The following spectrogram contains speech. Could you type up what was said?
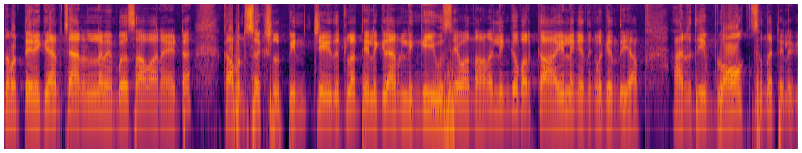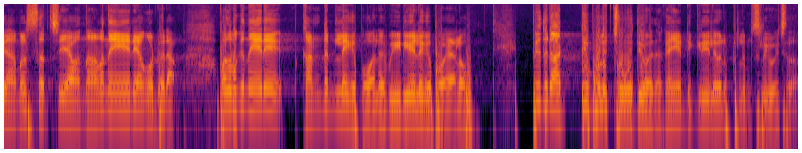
നമ്മൾ ടെലിഗ്രാം ചാനലിലെ മെമ്പേഴ്സ് ആവാനായിട്ട് കമന്റ് സെക്ഷനിൽ പിൻ ചെയ്തിട്ടുള്ള ടെലിഗ്രാം ലിങ്ക് യൂസ് ചെയ്യാവുന്നതാണ്. ലിങ്ക് വർക്ക് ആയില്ലെങ്കിൽ നിങ്ങൾക്ക് എന്ത് ചെയ്യാം? അതിനകത്ത് ഈ വ്ളോഗ്സ് എന്ന ടെലിഗ്രാമിൽ സെർച്ച് ചെയ്യാവുന്നതാണ്. നേരെ അങ്ങോട്ട് വരാം. അപ്പോൾ നമുക്ക് നേരെ കണ്ടന്റിലേക്ക് പോകാമല്ലോ വീഡിയോയിലേക്ക് പോയാലോ? ഇപ്പോൾ ഇതൊരു അടിപൊളി ചോദ്യമായിരുന്നു കഴിഞ്ഞ ഡിഗ്രി ലെവൽ പ്രിലിംസിൽ ചോദിച്ചത്.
